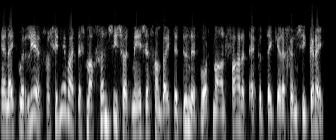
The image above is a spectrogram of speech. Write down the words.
en hy het oorleef. Ons sien nie wat is maar gunsies wat mense van buite doen. Dit word maar aanvaar dat ek baie keer 'n gunsie kry.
